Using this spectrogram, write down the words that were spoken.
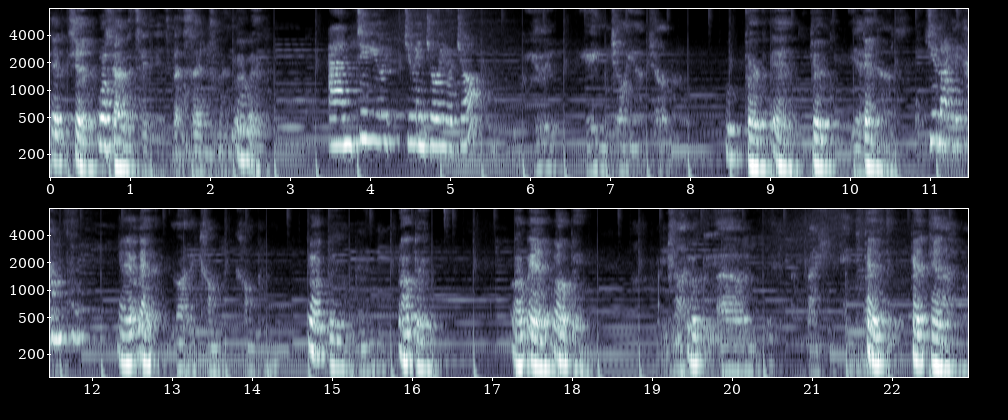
Get there. What It's for? over 10 years, about the same as me. Oh, And do you do you enjoy your job? You, you enjoy your job? Good, eh, good. Yeah, Yeah. it does. Do you like the company? Eh, eh, Like the com company. Robin, Robin. Robin, Robin. It's like um. Good, good. Yeah.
